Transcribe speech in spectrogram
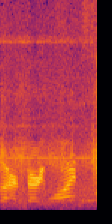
231.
